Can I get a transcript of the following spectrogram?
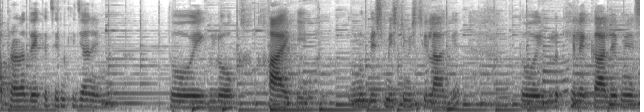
আপনারা দেখেছেন কি জানেন তো এইগুলো খায় কিন্তু। এগুলো বেশ মিষ্টি মিষ্টি লাগে। তো এগুলো খেলে গালে বেশ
